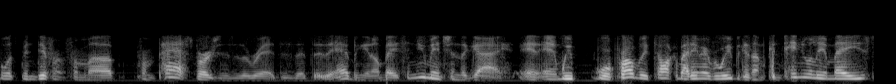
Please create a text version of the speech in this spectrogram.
what's been different from uh, from past versions of the Reds is that they have been getting on base. And you mentioned the guy, and, and we will probably talk about him every week because I'm continually amazed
